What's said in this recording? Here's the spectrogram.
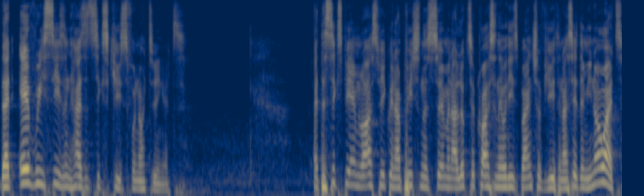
that every season has its excuse for not doing it. At the 6 p.m. last week, when I preached in the sermon, I looked across and there were these bunch of youth, and I said to them, You know what?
